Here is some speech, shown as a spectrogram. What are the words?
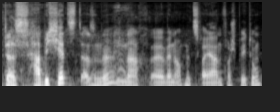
Das habe ich jetzt, also ne, nach, äh, wenn auch mit zwei Jahren Verspätung.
